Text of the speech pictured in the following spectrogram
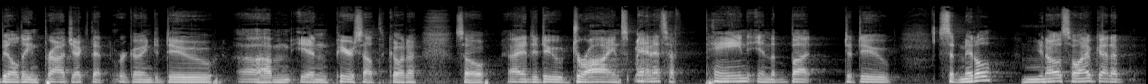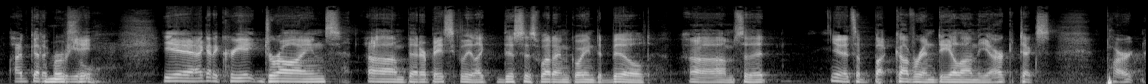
building project that we're going to do um, in Pierre, South Dakota. So I had to do drawings. Man, that's a pain in the butt to do submittal. You know, so I've got to I've got to create. Yeah, I got to create drawings um, that are basically like this is what I'm going to build, um, so that you know it's a butt covering deal on the architect's part.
